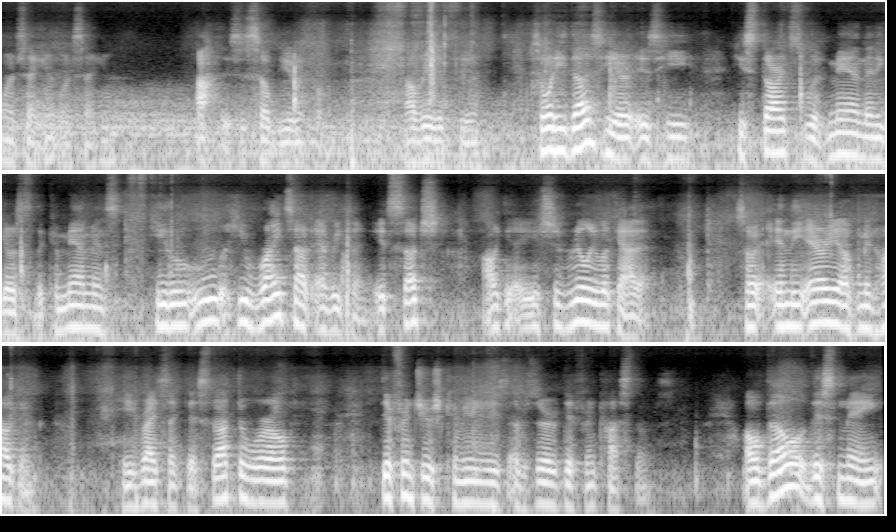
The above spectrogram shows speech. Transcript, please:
One second, one second. Ah, this is so beautiful. I'll read it to you. So what he does here is he he starts with man, then he goes to the commandments. He he writes out everything. It's such. I'll, you should really look at it. So in the area of minhagim, he writes like this: throughout the world, different Jewish communities observe different customs. Although this may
